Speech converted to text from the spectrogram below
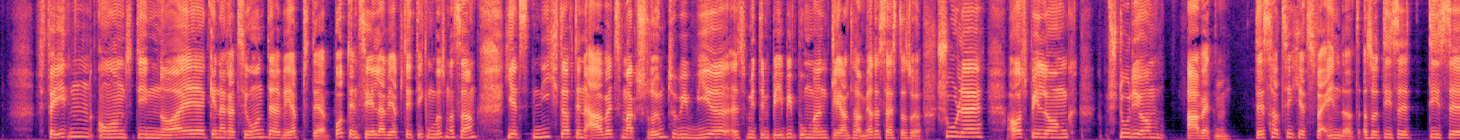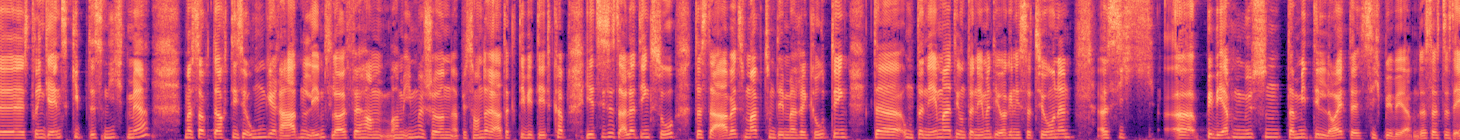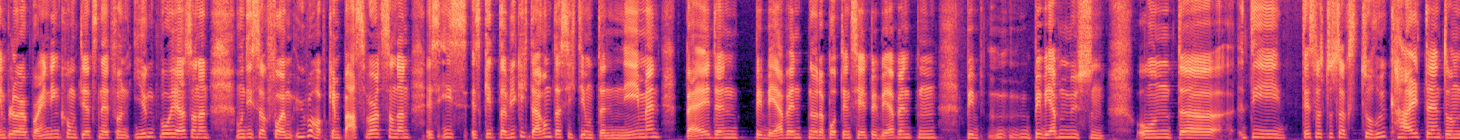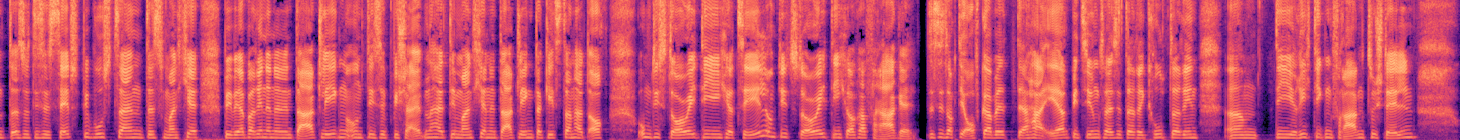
faden und die neue Generation der Erwerbs, der potenziell Erwerbstätigen, muss man sagen, jetzt nicht auf den Arbeitsmarkt strömt, so wie wir es mit den Babyboomern gelernt haben. Ja, das heißt also Schule, Ausbildung, Studium, Arbeiten das hat sich jetzt verändert. Also diese, diese Stringenz gibt es nicht mehr. Man sagt auch, diese ungeraden Lebensläufe haben, haben immer schon eine besondere Attraktivität gehabt. Jetzt ist es allerdings so, dass der Arbeitsmarkt zum Thema Recruiting, der Unternehmer, die Unternehmen, die Organisationen äh, sich äh, bewerben müssen, damit die Leute sich bewerben. Das heißt, das Employer Branding kommt jetzt nicht von irgendwoher, sondern und ist auch vor allem überhaupt kein Buzzword, sondern es ist, es geht da wirklich darum, dass sich die Unternehmen bei den Bewerbenden oder potenziell Bewerbenden Bewerbenden be bewerben müssen. Und äh, die das, was du sagst, zurückhaltend und also dieses Selbstbewusstsein, das manche Bewerberinnen an den Tag legen und diese Bescheidenheit, die manche an den Tag legen, da geht's dann halt auch um die Story, die ich erzähle und die Story, die ich auch erfrage. Das ist auch die Aufgabe der HR beziehungsweise der Recruiterin, ähm, die richtigen Fragen zu stellen.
